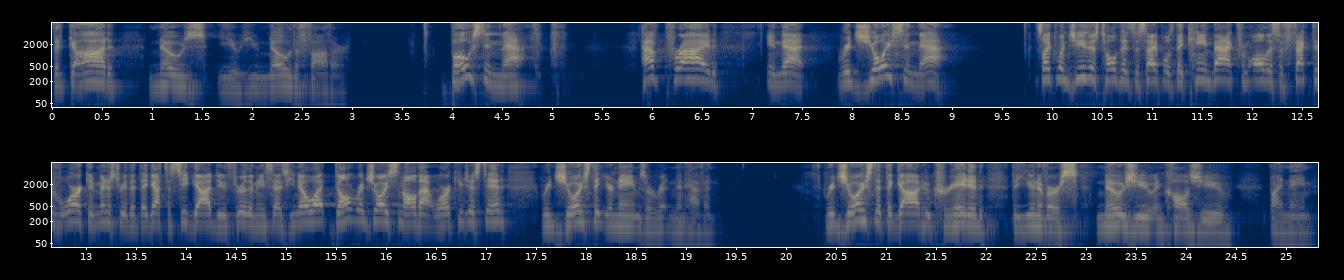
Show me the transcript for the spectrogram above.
that God knows you. You know the Father. Boast in that. Have pride in that. Rejoice in that. It's like when Jesus told his disciples they came back from all this effective work and ministry that they got to see God do through them. And he says, You know what? Don't rejoice in all that work you just did. Rejoice that your names are written in heaven. Rejoice that the God who created the universe knows you and calls you by name.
